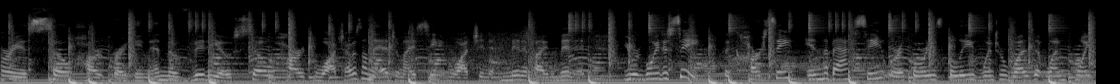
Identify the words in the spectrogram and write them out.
story is so heartbreaking and the video so hard to watch. I was on the edge of my seat watching it minute by minute. You are going to see the car seat in the back seat where authorities believe Wynter was at one point.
